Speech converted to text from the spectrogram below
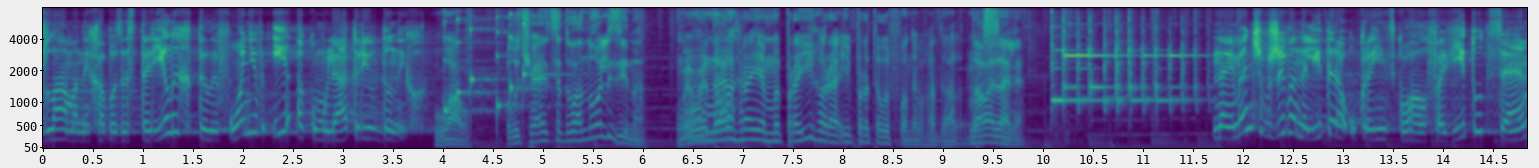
зламаних або застарілих телефонів і акумуляторів до них. Вау. Получається 2-0, Зіна. Ми Ми, ми ведемо. виграємо, ми про Ігора і про телефони вгадали. Ну, Давай все. далі. Найменш вживана літера українського алфавіту це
